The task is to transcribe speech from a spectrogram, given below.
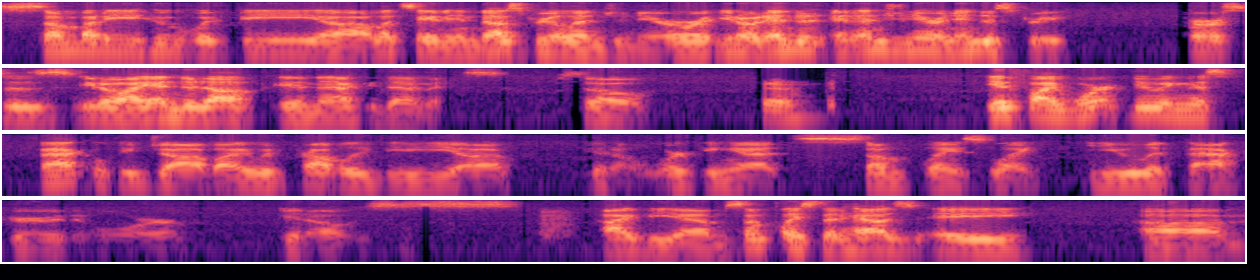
somebody who would be, uh, let's say, an industrial engineer or you know an, en- an engineer in industry, versus you know I ended up in academics. So Yeah. if I weren't doing this faculty job, I would probably be, uh, you know, working at some place like Hewlett Packard or, you know, s- IBM, someplace that has a, um,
